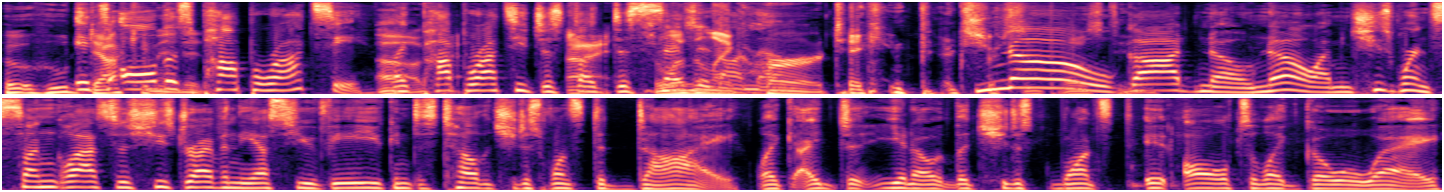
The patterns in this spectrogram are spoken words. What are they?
Who who It's documented? all this paparazzi. Oh, like okay. paparazzi just All like right, so it descended wasn't like on them. her taking pictures. No. God, no, no. I mean, she's wearing sunglasses. She's driving the SUV. You can just tell that she just wants to die. Like I, you know, that she just wants it all to like go away.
